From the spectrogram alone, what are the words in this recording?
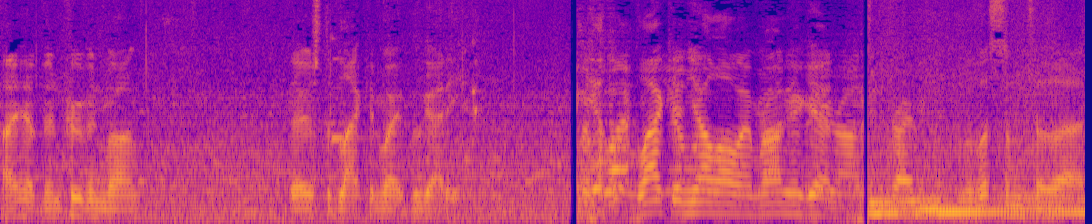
I have been proven wrong. There's the black and white Bugatti. Black, and yellow, I'm wrong again. Listen to that.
